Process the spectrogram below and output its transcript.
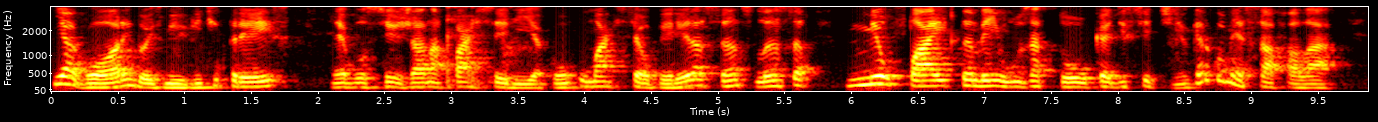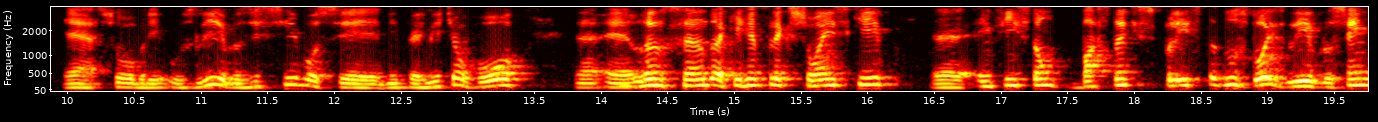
E agora, em 2023, né, você já na parceria com o Marcel Pereira Santos lança Meu Pai Também Usa Touca de Cetim. Eu quero começar a falar é, sobre os livros, e se você me permite, eu vou é, é, lançando aqui reflexões que, é, enfim, estão bastante explícitas nos dois livros, sem,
